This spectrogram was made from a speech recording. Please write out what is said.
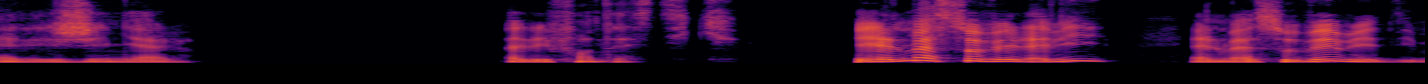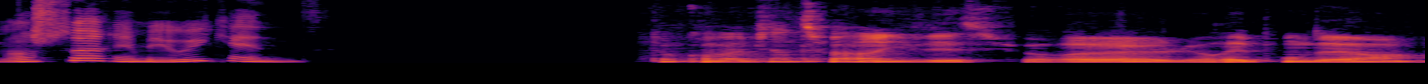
elle est géniale. Elle est fantastique. Et elle m'a sauvé la vie. Elle m'a sauvé mes dimanches soirs et mes week-ends. Donc on va bientôt arriver sur euh, le répondeur,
